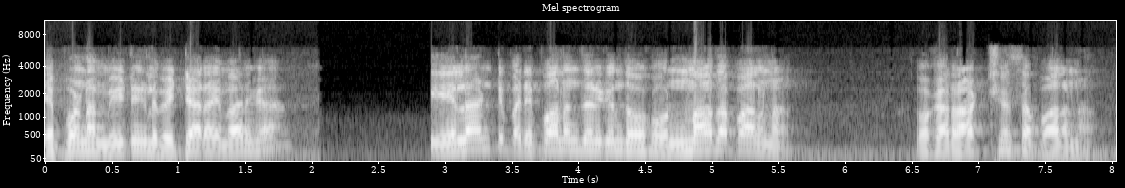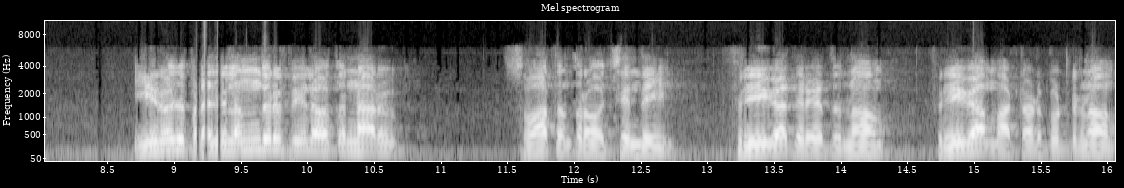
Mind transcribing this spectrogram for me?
ఎప్పుడన్నా మీటింగ్లు పెట్టారా ఈ మారిగా? ఎలాంటి పరిపాలన జరిగిందో ఒక ఉన్మాద పాలన ఒక రాక్షస పాలన. ఈరోజు ప్రజలందరూ ఫీల్ అవుతున్నారు. స్వాతంత్రం వచ్చింది. ఫ్రీగా తిరుగుతున్నాం. ఫ్రీగా మాట్లాడుకుంటున్నాం.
